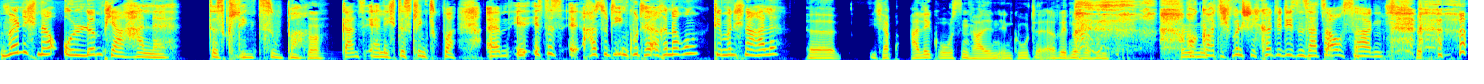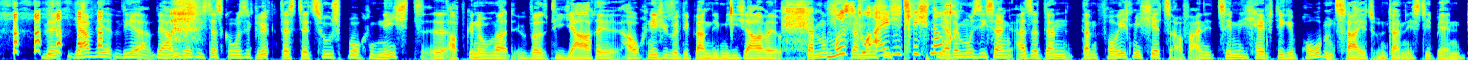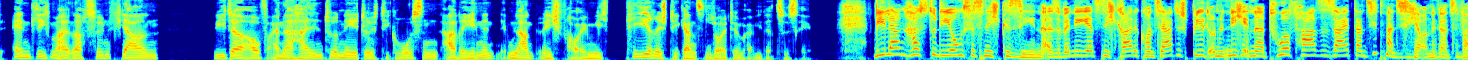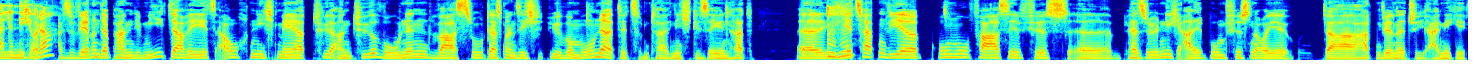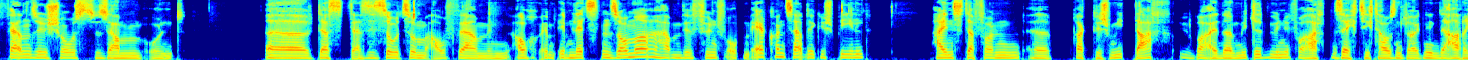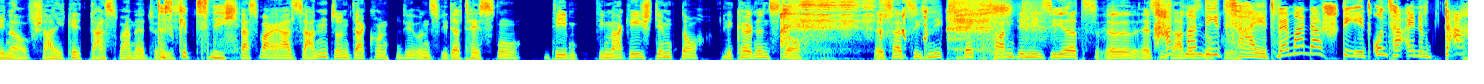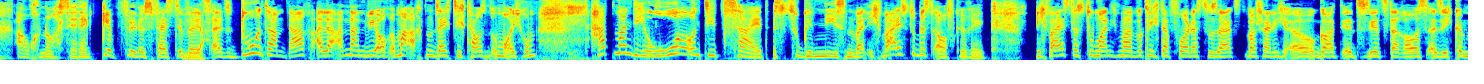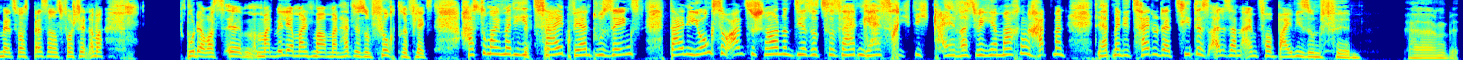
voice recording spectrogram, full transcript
Münchner Olympiahalle. Das klingt super. Ja. Ganz ehrlich, das klingt super. Ähm, ist das, äh, hast du die in guter Erinnerung, die Münchner Halle? Äh, ich habe alle großen Hallen in guter Erinnerung. Oh Gott, ich wünschte, ich könnte diesen Satz auch sagen. wir, ja, wir, wir, wir haben wirklich das große Glück, dass der Zuspruch nicht äh, abgenommen hat über die Jahre, auch nicht über die Pandemiejahre. Dann muss, Musst dann du muss eigentlich ich, noch? Ja, dann muss ich sagen, also dann, dann freue ich mich jetzt auf eine ziemlich heftige Probenzeit und dann ist die Band endlich mal nach fünf Jahren wieder auf einer Hallentournee durch die großen Arenen im Land. Und ich freue mich tierisch, die ganzen Leute mal wieder zu sehen. Wie lange hast du die Jungs jetzt nicht gesehen? Also wenn ihr jetzt nicht gerade Konzerte spielt und nicht in der Tourphase seid, dann sieht man sich ja auch eine ganze Weile nicht, oder? Also während der Pandemie, da wir jetzt auch nicht mehr Tür an Tür wohnen, war es so, dass man sich über Monate zum Teil nicht gesehen hat. Äh, Mhm. Jetzt hatten wir Promophase fürs äh, persönliche Album, fürs neue. Da hatten wir natürlich einige Fernsehshows zusammen und äh, das, das ist so zum Aufwärmen. Auch im, im letzten Sommer haben wir fünf Open-Air-Konzerte gespielt. Eins davon äh, praktisch mit Dach über einer Mittelbühne vor 68.000 Leuten in der Arena auf Schalke. Das war natürlich, Das gibt's nicht. das war rasant und da konnten wir uns wieder testen. Die, die Magie stimmt noch, wir können es noch. Es hat sich nichts wegpandemisiert. Äh, es ist Hat alles man die gut. Zeit, wenn man da steht, unter einem Dach auch noch, ist ja der Gipfel des Festivals, Ja. also du unterm Dach, alle anderen wie auch immer, 68.000 um euch rum, hat man die Ruhe und die Zeit, es zu genießen, weil ich weiß, du bist aufgeregt. Ich weiß, dass du manchmal wirklich davor, dass du sagst, wahrscheinlich, oh Gott, jetzt, jetzt da raus, also ich könnte mir jetzt was Besseres vorstellen, aber oder was, äh, man will ja manchmal, man hat ja so einen Fluchtreflex. Hast du manchmal die Zeit, während du singst, deine Jungs so anzuschauen und dir so zu sagen, ja, ist richtig geil, was wir hier machen? Hat man, hat man die Zeit oder zieht das alles an einem vorbei wie so ein Film? Ähm,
